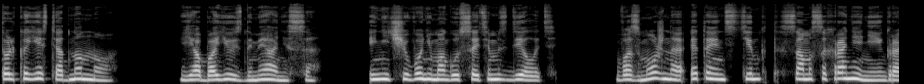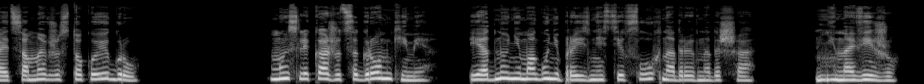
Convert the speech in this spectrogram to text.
Только есть одно «но». Я боюсь Дамианиса и ничего не могу с этим сделать. Возможно, это инстинкт самосохранения играет со мной в жестокую игру. Мысли кажутся громкими, и одну не могу не произнести вслух, надрывно дыша. Ненавижу.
